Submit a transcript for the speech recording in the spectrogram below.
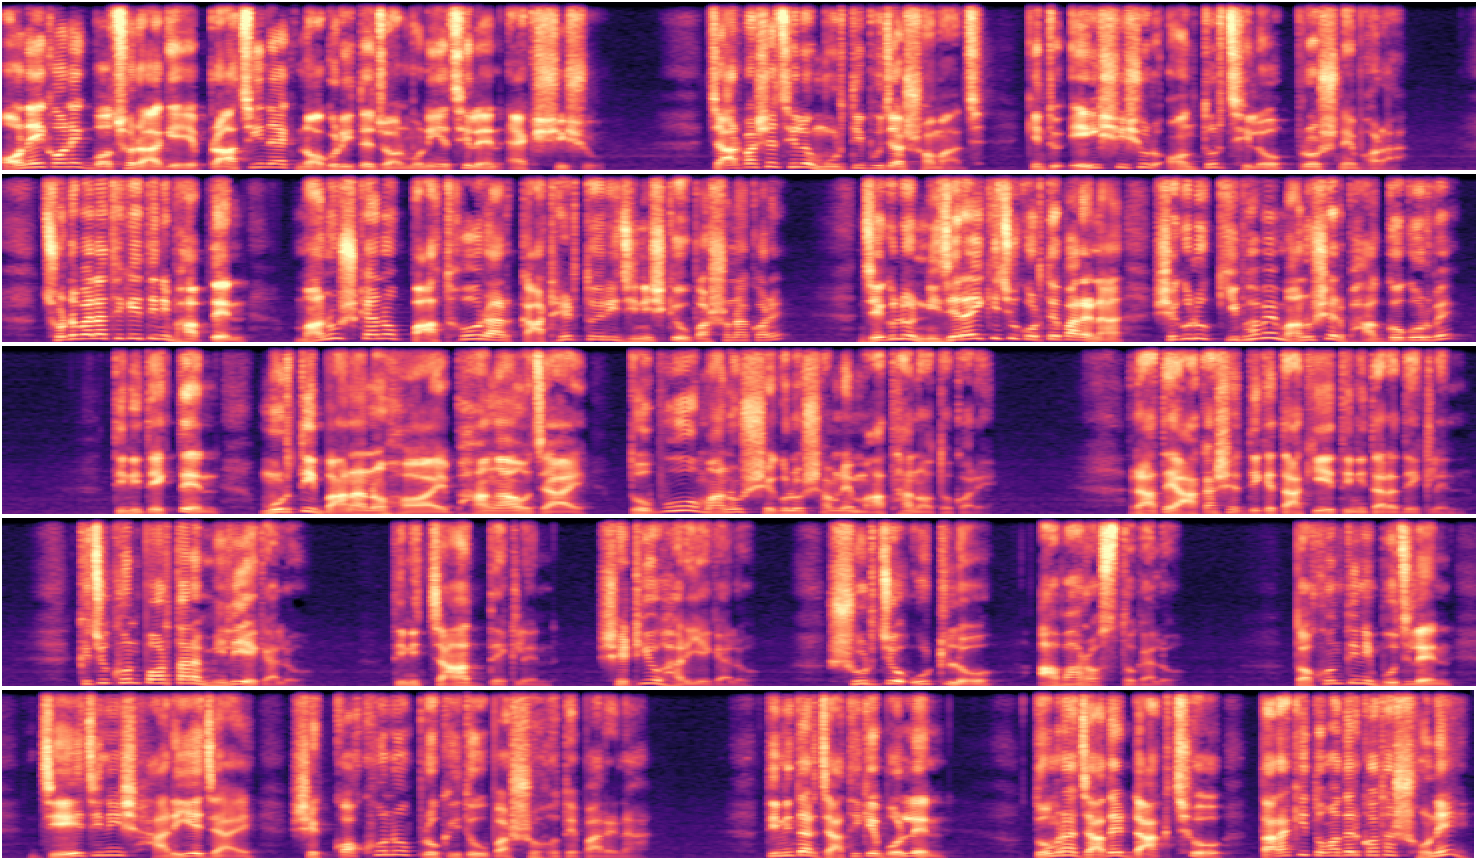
অনেক অনেক বছর আগে প্রাচীন এক নগরীতে জন্ম নিয়েছিলেন এক শিশু। চারপাশে ছিল মূর্তি পূজার সমাজ, কিন্তু এই শিশুর অন্তর ছিল প্রশ্নে ভরা। ছোটবেলা থেকেই তিনি ভাবতেন, মানুষ কেন পাথর আর কাঠের তৈরি জিনিসকে উপাসনা করে? যেগুলো নিজেরাই কিছু করতে পারে না, সেগুলো কীভাবে মানুষের ভাগ্য গড়বে? তিনি দেখতেন, মূর্তি বানানো হয়, ভাঙাও যায়, তবুও মানুষ সেগুলোর সামনে মাথা নত করে। রাতে আকাশের দিকে তাকিয়ে তিনি তারা দেখলেন। কিছুক্ষণ পর তারা মিলিয়ে গেল। তিনি চাঁদ দেখলেন, সেটিও হারিয়ে গেল। সূর্য উঠল, আবার অস্ত গেল। তখন তিনি বুঝলেন, যে জিনিস হারিয়ে যায়, সে কখনও প্রকৃত উপাস্য হতে পারে না। তিনি তার জাতিকে বললেন, তোমরা যাদের ডাকছ, তারা কি তোমাদের কথা শোনে?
